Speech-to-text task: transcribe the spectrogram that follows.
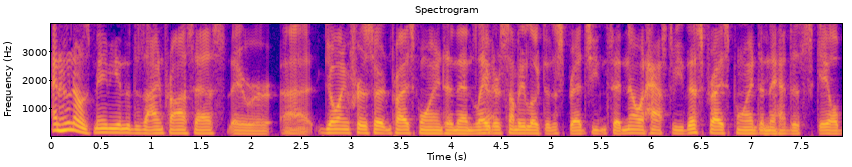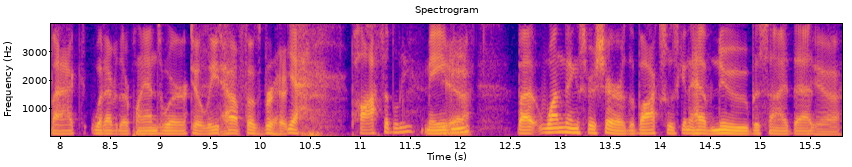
And who knows? Maybe in the design process, they were uh, going for a certain price point, and then later somebody looked at a spreadsheet and said, "No, it has to be this price point," and they had to scale back whatever their plans were. Delete half those bricks. Yeah, possibly, maybe. Yeah. But one thing's for sure: the box was going to have new beside that Yeah.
